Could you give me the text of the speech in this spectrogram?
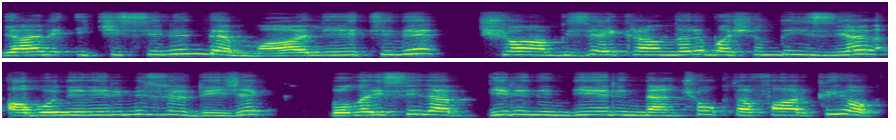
Yani ikisinin de maliyetini şu an bizi ekranları başında izleyen abonelerimiz ödeyecek. Dolayısıyla birinin diğerinden çok da farkı yok.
